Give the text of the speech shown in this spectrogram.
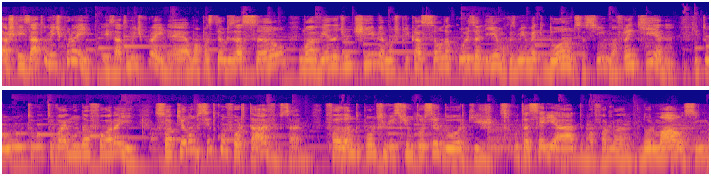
acho que é exatamente por aí. É exatamente por aí, né? É uma pasteurização, uma venda de um time, a multiplicação da coisa ali, uma coisa meio McDonald's, assim, uma franquia, né? Que tu, tu, tu vai mundo afora aí. Só que eu não me sinto confortável, sabe? Falando do ponto de vista de um torcedor que disputa a Série A de uma forma normal, assim,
